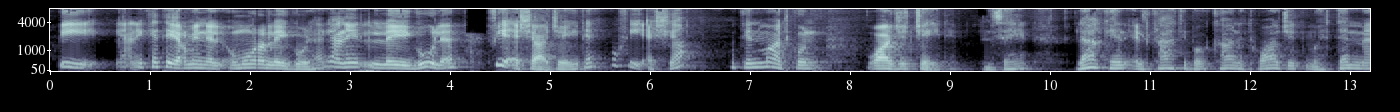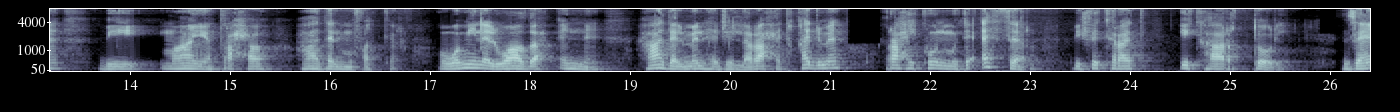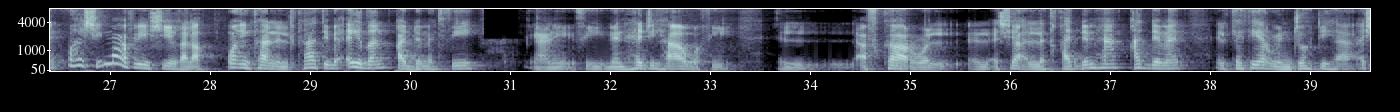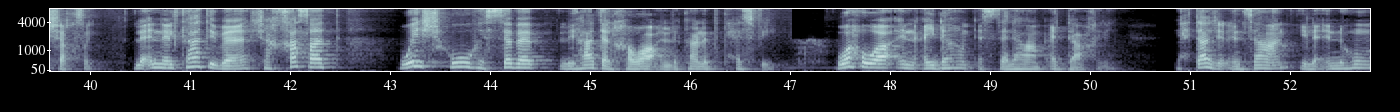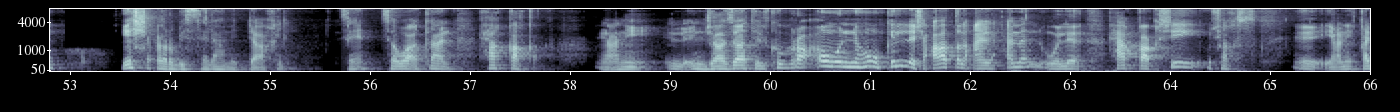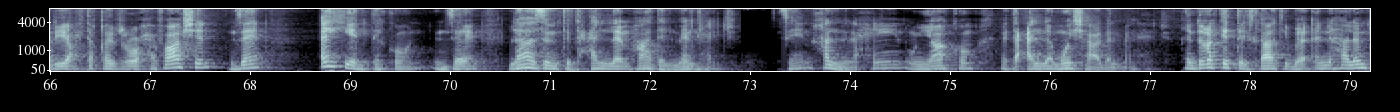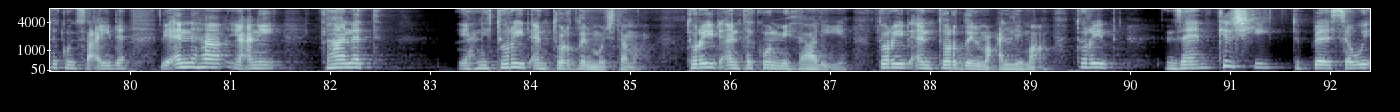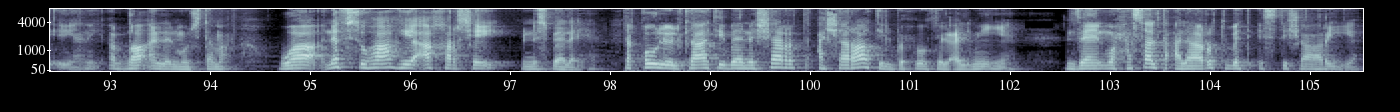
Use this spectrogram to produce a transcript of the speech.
في يعني كثير من الأمور اللي يقولها يعني اللي يقوله في أشياء جيدة وفي أشياء ممكن ما تكون واجد جيدة. زين لكن الكاتبة كانت واجد مهتمة بما يطرحه هذا المفكر. ومن الواضح أن هذا المنهج اللي راح تقدمه راح يكون متأثر بفكرة إيكهارت تولي زين. وهالشي ما في شي غلط. وإن كان الكاتبة أيضا قدمت فيه يعني في منهجها وفي الأفكار والأشياء اللي تقدمها قدمت الكثير من جهدها الشخصي. لأن الكاتبة شخصت وش هو السبب لهذا الخواء اللي كانت تحس فيه. وهو انعدام السلام الداخلي. يحتاج الإنسان إلى أنه يشعر بالسلام الداخلي. زين؟ سواء كان حقق يعني الإنجازات الكبرى أو إنه كلش عاطل عن العمل ولا حقق شيء وشخص يعني قد يعتقد روحه فاشل. زين؟ ايا تكون. زين؟ لازم تتعلم هذا المنهج. زين؟ خلنا الحين وياكم نتعلم وش هذا المنهج. ادركت الكاتبة أنها لم تكن سعيدة لأنها يعني كانت يعني تريد أن ترضي المجتمع. تريد أن تكون مثالية تريد أن ترضي المعلمات تريد زين كل شيء تبى تسوي يعني إرضاء للمجتمع. ونفسها هي آخر شيء بالنسبة لها. تقول الكاتبة نشرت عشرات البحوث العلمية. زين وحصلت على رتبة استشارية.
